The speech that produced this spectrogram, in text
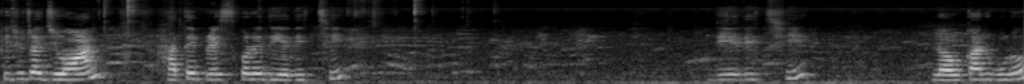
কিছুটা জোয়ান হাতে প্রেস করে দিয়ে দিচ্ছি। দিয়ে দিচ্ছি লঙ্কার গুঁড়ো।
